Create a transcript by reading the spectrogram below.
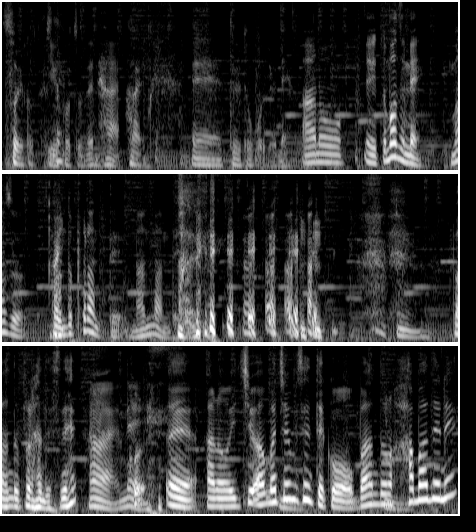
そういうことですねというこ。とでね、はい。はい。えーというところでね、あの、えーっと、まずね、まず、バンドプランって何なんでしょうね。バンドプランですね。うんはい、ねええあの一応アマチュア無線ってこうバンドの幅でね、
